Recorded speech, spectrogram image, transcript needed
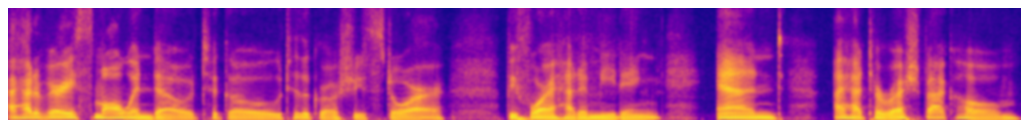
I had a very small window to go to the grocery store before I had a meeting. And I had to rush back home,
